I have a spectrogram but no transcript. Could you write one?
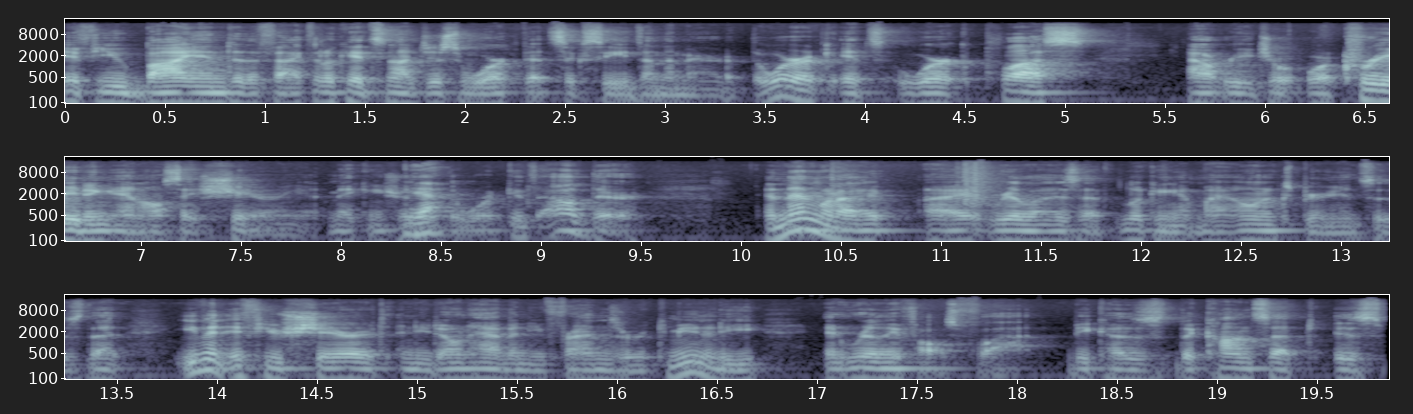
if you buy into the fact that okay it's not just work that succeeds on the merit of the work it's work plus outreach or, or creating and i'll say sharing it making sure yeah. that the work gets out there and then what I, I realized that looking at my own experiences that even if you share it and you don't have any friends or a community it really falls flat because the concept is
